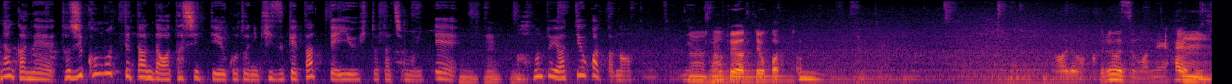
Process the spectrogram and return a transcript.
なんかね閉じこもってたんだ私っていうことに気づけたっていう人たちもいてう、んうんうん。あ本当やってよかったなとね。うん、本当やってよかった。う。ん。あでもクルーズもね早うん。く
